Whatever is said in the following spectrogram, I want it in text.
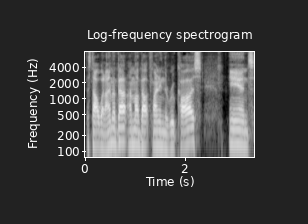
That's not what I'm about. I'm about finding the root cause. And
